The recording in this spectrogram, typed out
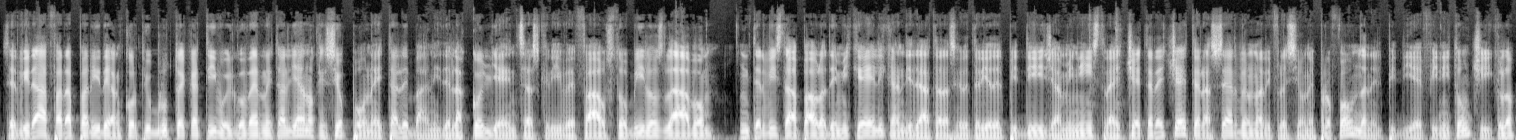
Servirà a far apparire ancora più brutto e cattivo il governo italiano che si oppone ai talebani dell'accoglienza, scrive Fausto Biloslavo. Intervista a Paola De Micheli, candidata alla segreteria del PD, già ministra, eccetera, eccetera. Serve una riflessione profonda. Nel PD è finito un ciclo.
